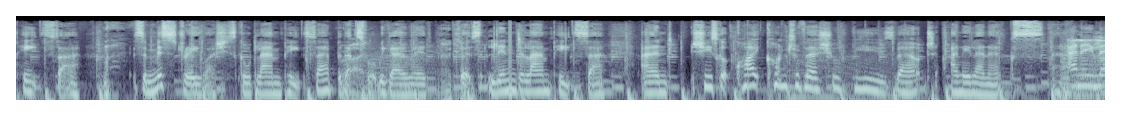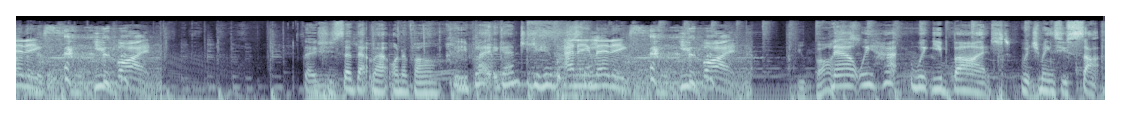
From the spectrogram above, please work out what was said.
Pizza. it's a mystery why she's called Lamb Pizza, but that's what we go with. Okay. So it's Linda Lamb Pizza. And she's got quite controversial views about Annie Lennox. Uh, Annie Lennox, you bite. So she said that about one of our. Did you play it again? Did you hear what Annie said? Lennox, you bite. You bite. Now we had we, you bite, which means you suck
